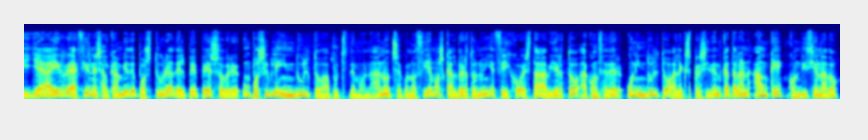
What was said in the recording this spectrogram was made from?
Y ya hay reacciones al cambio de postura del PP sobre un posible indulto a Puigdemont. Anoche conocíamos que Alberto Núñez Feijóo está abierto a conceder un indulto al expresidente catalán, aunque condicionado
